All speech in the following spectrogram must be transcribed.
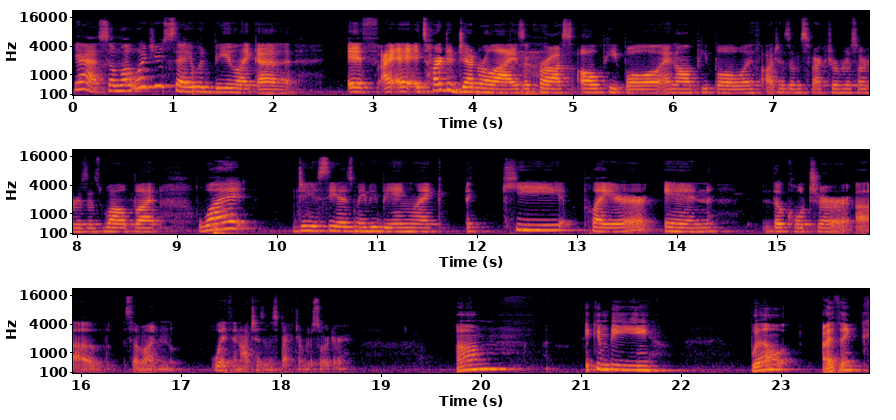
Yeah. So, what would you say would be like a if I, it's hard to generalize across all people and all people with autism spectrum disorders as well, but what do you see as maybe being like a key player in the culture of someone with an autism spectrum disorder? Um, it can be, well, I think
